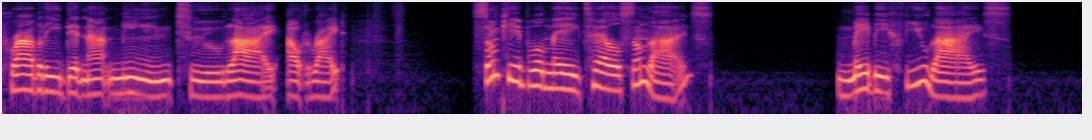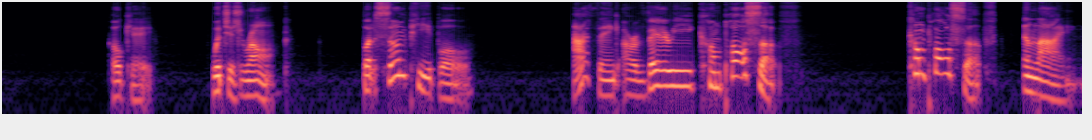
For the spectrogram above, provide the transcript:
probably did not mean to lie outright. Some people may tell some lies, maybe few lies, okay, which is wrong. But some people, I think, are very compulsive, compulsive in lying.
